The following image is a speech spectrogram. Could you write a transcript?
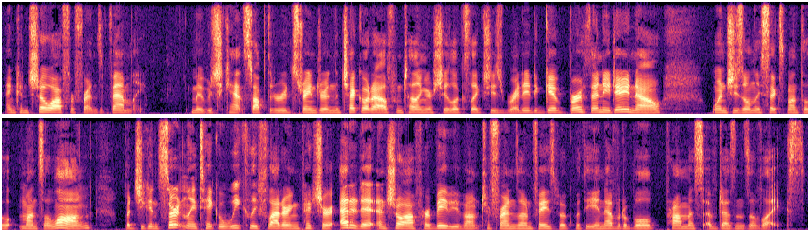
and can show off for friends and family. Maybe she can't stop the rude stranger in the checkout aisle from telling her she looks like she's ready to give birth any day now when she's only six month- months along, but she can certainly take a weekly flattering picture, edit it, and show off her baby bump to friends on Facebook with the inevitable promise of dozens of likes.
